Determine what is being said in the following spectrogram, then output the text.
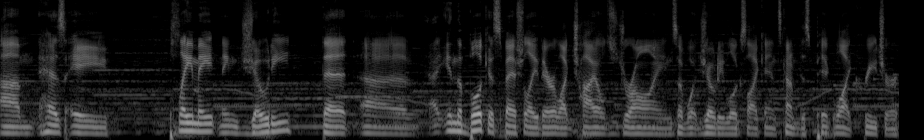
um, has a playmate named Jody that uh, in the book especially there are like child's drawings of what Jody looks like and it's kind of this pig-like creature.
